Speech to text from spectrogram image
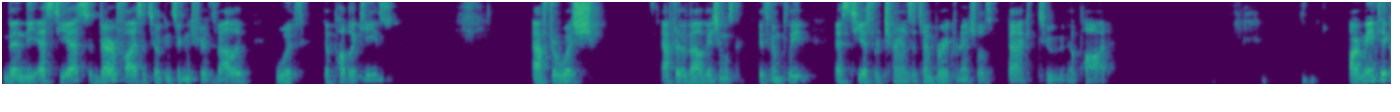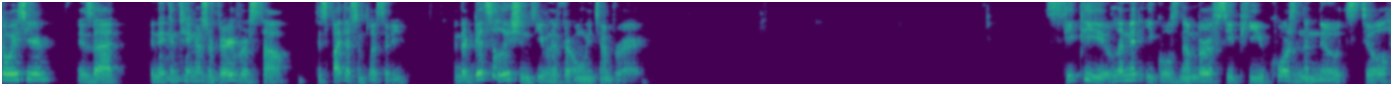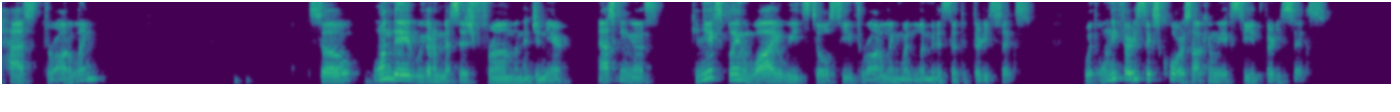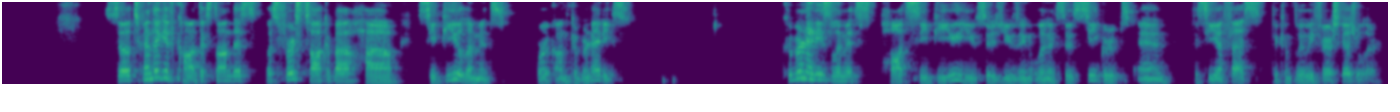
Then the STS verifies the token signature is valid with the public keys, after which, after the validation was, is complete, STS returns the temporary credentials back to the pod. Our main takeaways here is that init containers are very versatile despite their simplicity, and they're good solutions even if they're only temporary. CPU limit equals number of CPU cores in the node still has throttling. So one day we got a message from an engineer asking us, can you explain why we'd still see throttling when limit is set to 36? With only 36 cores, how can we exceed 36? So to kind of give context on this, let's first talk about how CPU limits work on Kubernetes. Kubernetes limits pod CPU usage using Linux's cgroups and the CFS, the completely fair scheduler.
